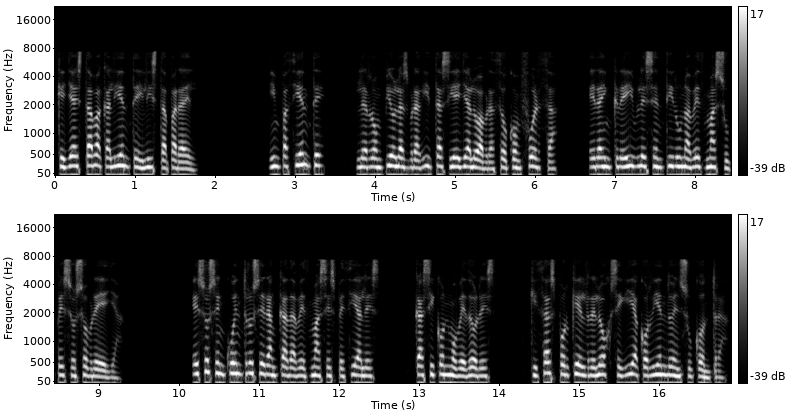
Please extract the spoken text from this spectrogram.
que ya estaba caliente y lista para él. Impaciente, le rompió las braguitas y ella lo abrazó con fuerza, era increíble sentir una vez más su peso sobre ella. Esos encuentros eran cada vez más especiales, casi conmovedores, quizás porque el reloj seguía corriendo en su contra.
